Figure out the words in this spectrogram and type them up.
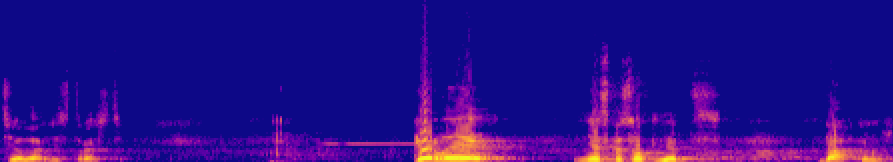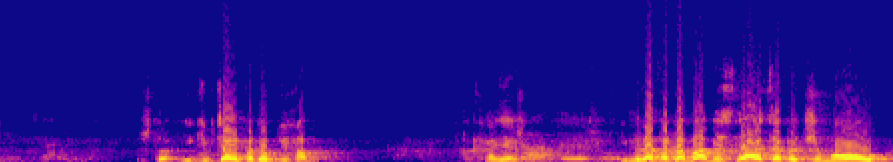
тела и страсти. Первые несколько сот лет, да, конечно, что египтяне потомки Хама. Конечно. Именно потому объясняется, почему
